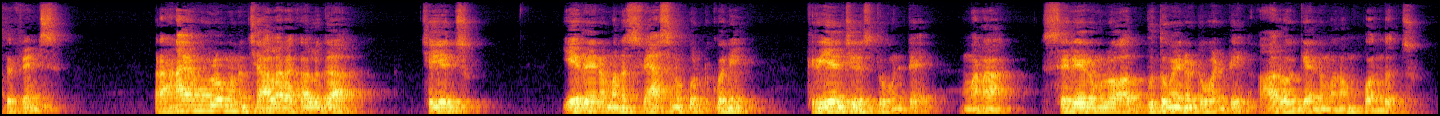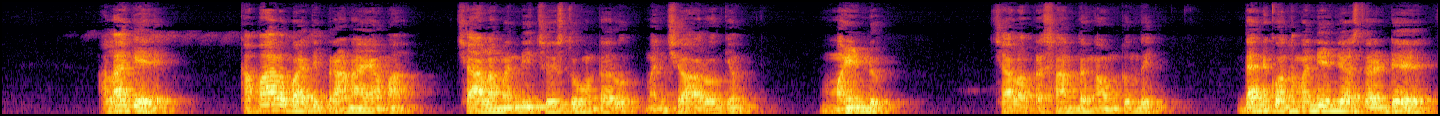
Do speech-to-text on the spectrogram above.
నమస్తే ఫ్రెండ్స్. ప్రాణాయామంలో మనం చాలా రకాలుగా చేయొచ్చు. ఏదైనా మన శ్వాసను పట్టుకొని క్రియలు చేస్తూ ఉంటే మన శరీరంలో అద్భుతమైనటువంటి ఆరోగ్యాన్ని మనం పొందొచ్చు. అలాగే కపాలభాతి ప్రాణాయామ చాలామంది చేస్తూ ఉంటారు. మంచి ఆరోగ్యం. మైండ్ చాలా ప్రశాంతంగా ఉంటుంది. దాన్ని కొంతమంది ఏం చేస్తారంటే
